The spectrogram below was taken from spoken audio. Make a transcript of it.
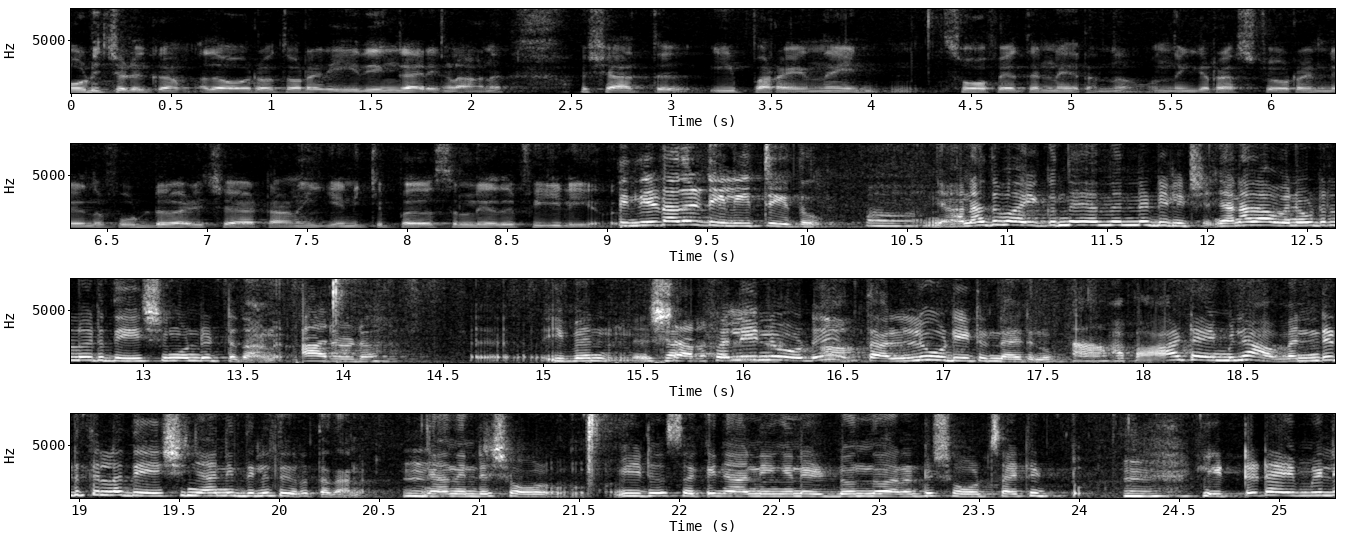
ഓടിച്ചെടുക്കാം അത് ഓരോരുത്തരുടെ രീതിയും കാര്യങ്ങളാണ്. പക്ഷെ അത് ഈ പറയുന്ന സോഫയിൽ തന്നെ ഇരുന്ന് ഒന്നെങ്കിൽ റെസ്റ്റോറന്റിൽ നിന്ന് ഫുഡ് കഴിച്ചതായിട്ടാണ് എനിക്ക് പേഴ്സണലി അത് ഫീൽ ചെയ്യുന്നത്. പിന്നീട് അത് ഡിലീറ്റ് ചെയ്തു. ഞാനത് വൈകുന്നേരം തന്നെ ഡിലീറ്റ് ഞാനത് അവനോടുള്ള ഒരു ദേഷ്യം കൊണ്ട് ഇട്ടതാണ്. ആരോട്? ഇവൻ ഷർഫലിനോട് തല്ലുകൂടിയിട്ടുണ്ടായിരുന്നു അപ്പൊ ആ ടൈമിൽ അവന്റെ അടുത്തുള്ള ദേഷ്യം ഞാൻ ഇതിൽ തീർത്തതാണ്. ഞാൻ നിന്റെ ഷോ വീഡിയോസ് ഒക്കെ ഞാൻ ഇങ്ങനെ ഇടും എന്ന് പറഞ്ഞിട്ട് ഷോർട്സ് ആയിട്ട് ഇട്ടു. ഇട്ട ടൈമിൽ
